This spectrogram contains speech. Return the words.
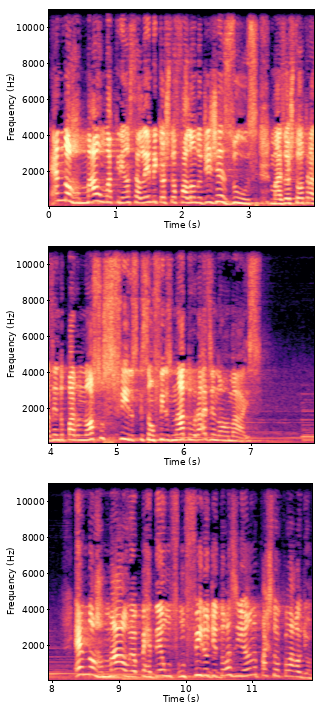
É normal uma criança, lembre que eu estou falando de Jesus, mas eu estou trazendo para os nossos filhos, que são filhos naturais e normais. É normal eu perder um, um filho de 12 anos, pastor Cláudio.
